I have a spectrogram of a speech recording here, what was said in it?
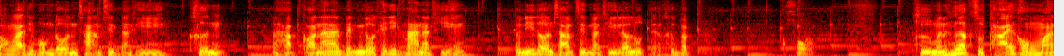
2 แล้วที่ผมโดน 30 นาทีขึ้นนะครับ ก่อนหน้านั้นเป็นโดนแค่ 25 นาทีเอง ตัวนี้โดน 30 นาทีแล้วหลุดเนี่ยคือแบบโอ้โหคือมันเฮือกสุดท้ายของมัน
